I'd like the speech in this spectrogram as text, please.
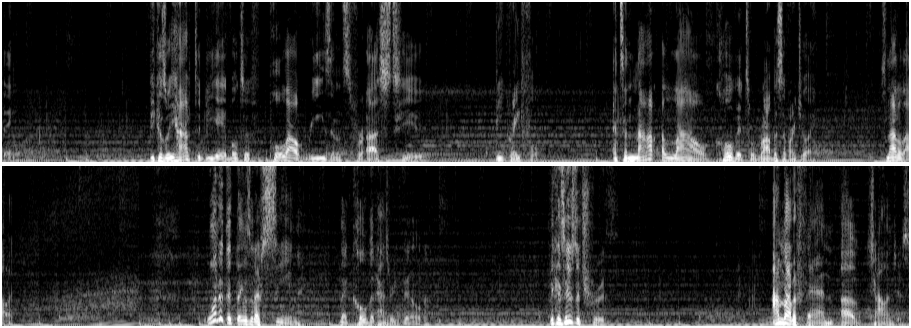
thing. Because we have to be able to pull out reasons for us to be grateful and to not allow COVID to rob us of our joy. Let's not allow it. One of the things that I've seen that COVID has revealed, because here's the truth I'm not a fan of challenges,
